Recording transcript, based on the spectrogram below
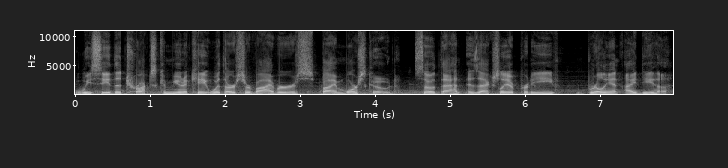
we see the trucks communicate with our survivors by Morse code. So that is actually a pretty brilliant idea.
